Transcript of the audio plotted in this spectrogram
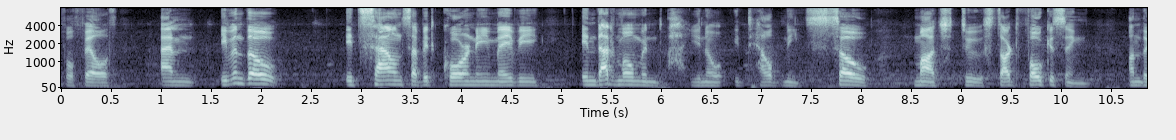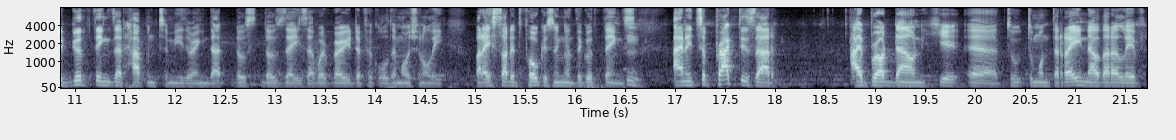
fulfilled. And even though it sounds a bit corny, maybe in that moment, ah, you know, it helped me so much to start focusing on the good things that happened to me during that those those days that were very difficult emotionally. But I started focusing on the good things, and it's a practice that I brought down here uh, to to Monterrey now that I live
